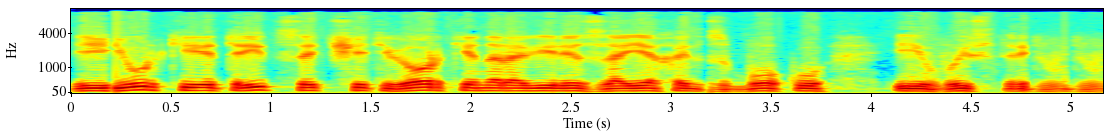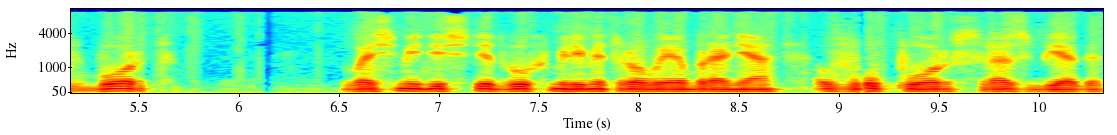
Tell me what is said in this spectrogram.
и юркие 34-ки норовили заехать сбоку и выстрелить в борт. 82-миллиметровая броня в упор с разбега.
